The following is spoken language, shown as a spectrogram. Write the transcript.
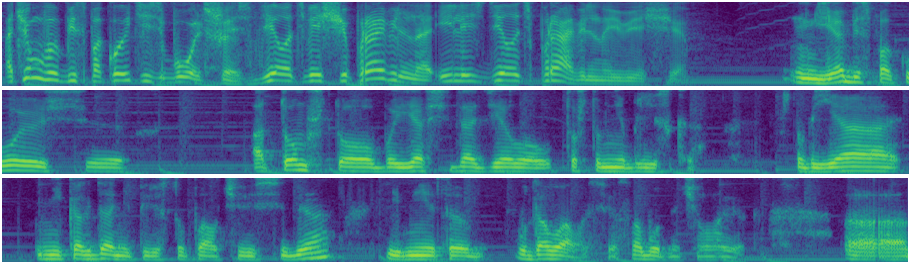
О чем вы беспокоитесь больше? Сделать вещи правильно или сделать правильные вещи? Я беспокоюсь э, о том, чтобы я всегда делал то, что мне близко. Чтобы я никогда не переступал через себя, и мне это удавалось. Я свободный человек. А,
